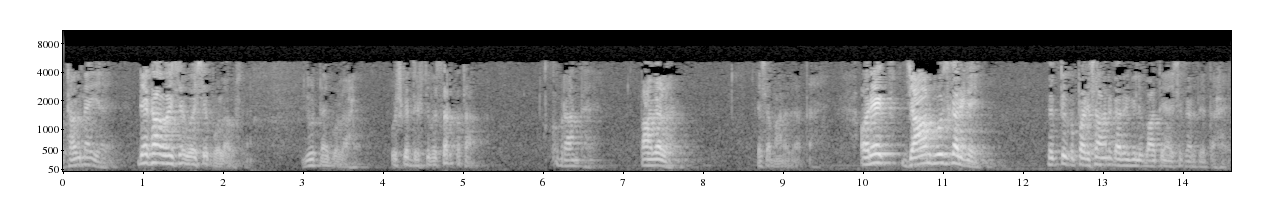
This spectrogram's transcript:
ठग नहीं है। देखा वैसे वैसे बोला उसने। झूठ नहीं बोला है। उसके दृष्टि में सर्प था। वो भ्रांत है। पागल है। ऐसा माना जाता है। और एक जानबूझ करके व्यक्ति को परेशान करने के लिए बातें ऐसे कर देता है।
